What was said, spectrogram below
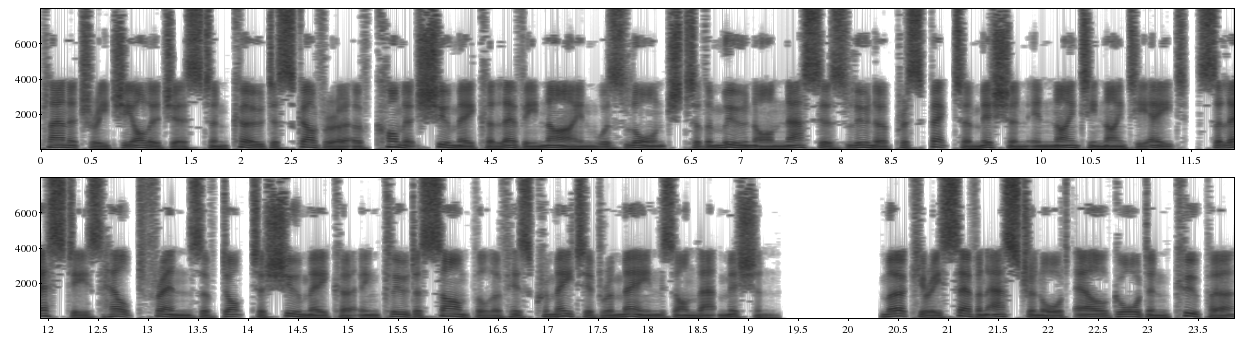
planetary geologist and co-discoverer of comet Shoemaker-Levy 9 was launched to the Moon on NASA's Lunar Prospector mission in 1998. Celestis helped friends of Dr. Shoemaker include a sample of his cremated remains on that mission. Mercury 7 astronaut L. Gordon Cooper,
